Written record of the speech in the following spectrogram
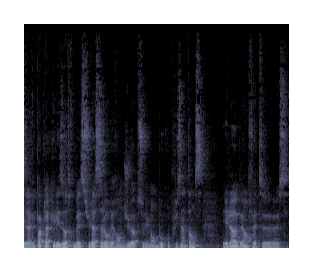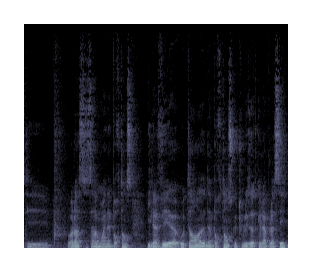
n'avait pas claqué les autres, ben celui-là, ça l'aurait rendu absolument beaucoup plus intense. Et là, ben, en fait, euh, c'était. Voilà, ça a moins d'importance. Il avait euh, autant euh, d'importance que tous les autres qu'elle a placés,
